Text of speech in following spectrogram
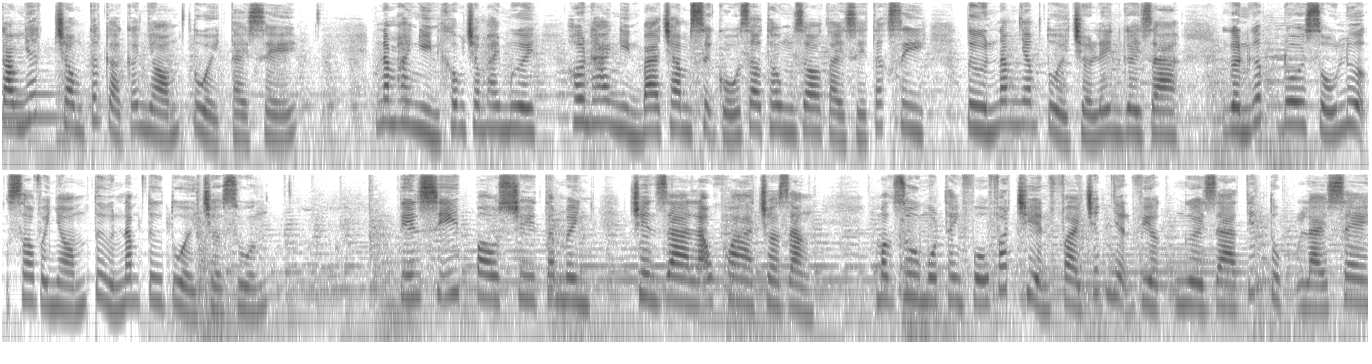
cao nhất trong tất cả các nhóm tuổi tài xế. Năm 2020, hơn 2.300 sự cố giao thông do tài xế taxi từ 55 tuổi trở lên gây ra, gần gấp đôi số lượng so với nhóm từ 54 tuổi trở xuống. Tiến sĩ Paul C. Taming, chuyên gia lão khoa cho rằng, Mặc dù một thành phố phát triển phải chấp nhận việc người già tiếp tục lái xe,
